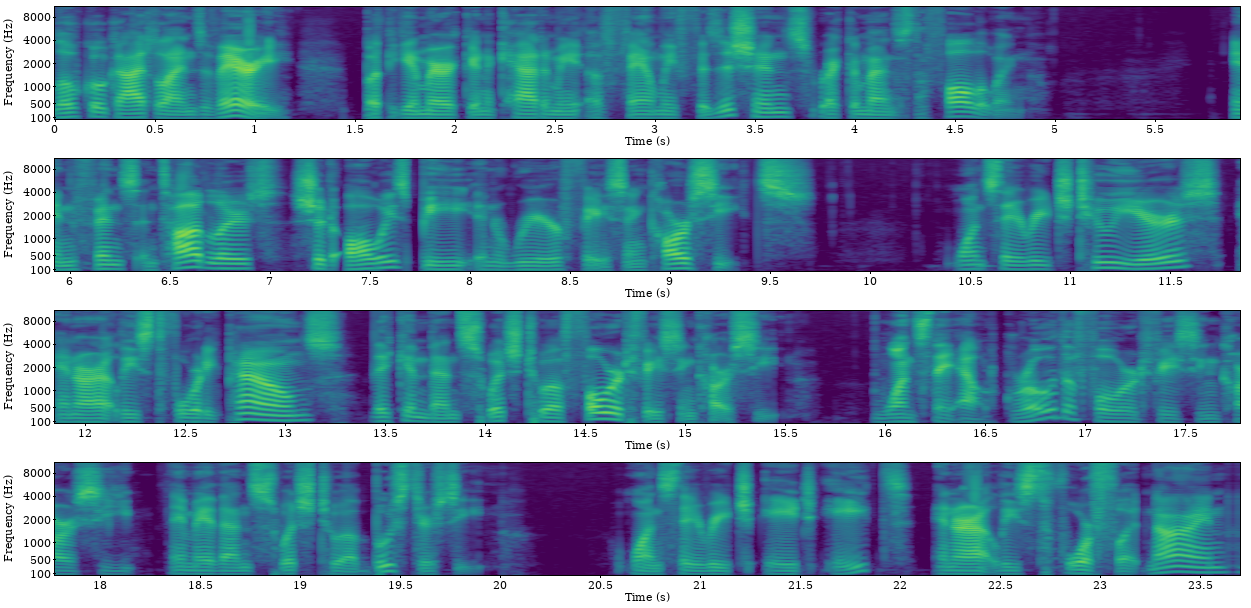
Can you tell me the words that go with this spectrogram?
local guidelines vary, but the American Academy of Family Physicians recommends the following Infants and toddlers should always be in rear facing car seats. Once they reach two years and are at least 40 pounds, they can then switch to a forward facing car seat. Once they outgrow the forward facing car seat, they may then switch to a booster seat. Once they reach age 8 and are at least 4 foot 9,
